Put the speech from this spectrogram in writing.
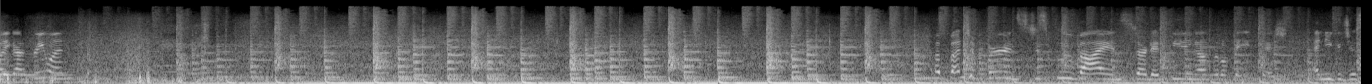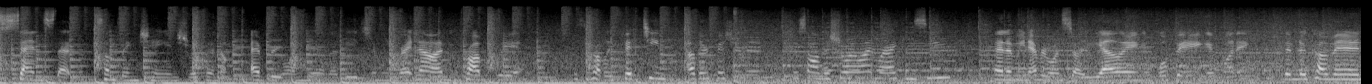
Well you got a free one. A bunch of birds just flew by and started feeding on little bait fish and you could just sense that something changed within everyone here on the beach. I mean right now i'm probably this is probably 15 other fishermen just on the shoreline where i can see. And i mean everyone started yelling and whooping and wanting them to come in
